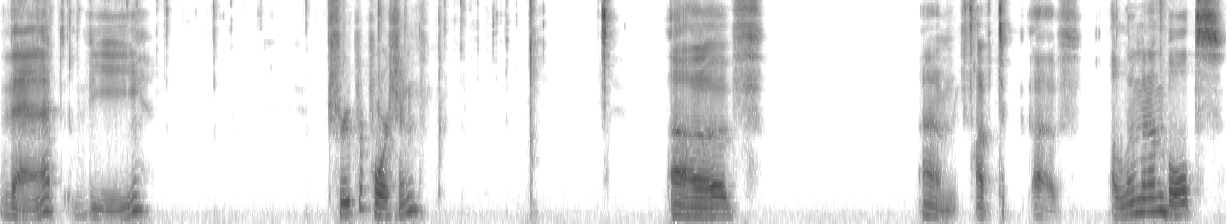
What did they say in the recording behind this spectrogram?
that the true proportion of um, of, of aluminum bolts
